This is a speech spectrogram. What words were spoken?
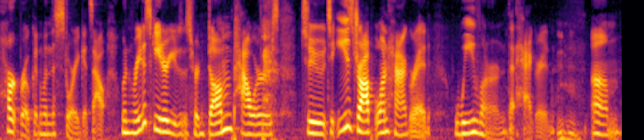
heartbroken when this story gets out. When Rita Skeeter uses her dumb powers to to eavesdrop on Hagrid, we learn that Hagrid um,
